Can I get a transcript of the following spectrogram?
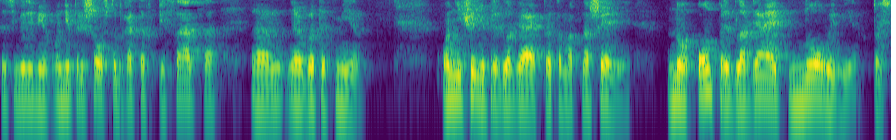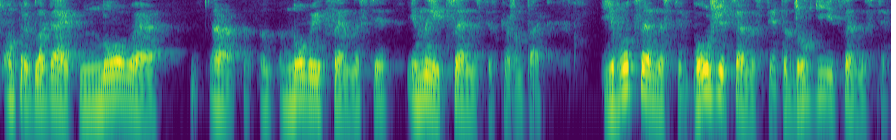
с этими людьми. Он не пришел, чтобы как-то вписаться в этот мир. Он ничего не предлагает в этом отношении но он предлагает новый мир, то есть он предлагает новое, а, новые ценности, иные ценности, скажем так. Его ценности, Божьи ценности, это другие ценности.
